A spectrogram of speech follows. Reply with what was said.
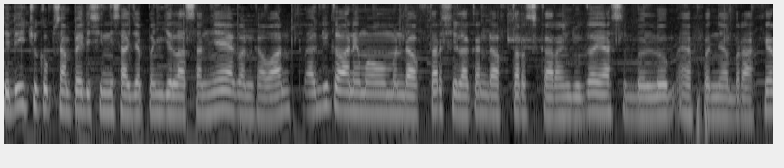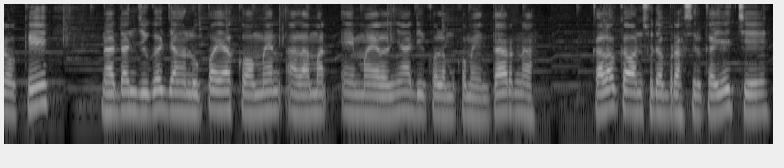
jadi cukup sampai di sini saja penjelasannya ya kawan-kawan bagi kawan yang mau mendaftar silahkan daftar sekarang juga ya sebelum eventnya berakhir oke nah dan juga jangan lupa ya komen alamat emailnya di kolom komentar nah kalau kawan sudah berhasil ke YC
